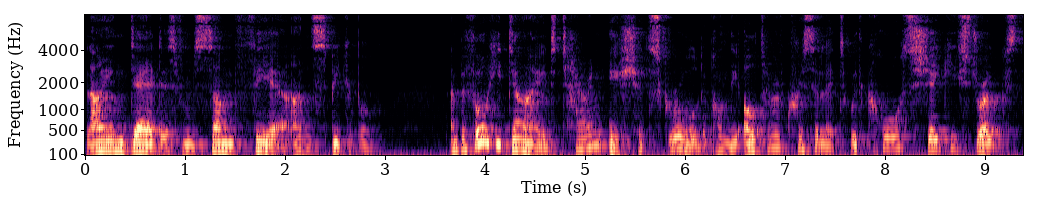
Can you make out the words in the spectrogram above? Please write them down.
lying dead as from some fear unspeakable. And before he died, Taran Ish had scrawled upon the altar of chrysolite with coarse, shaky strokes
